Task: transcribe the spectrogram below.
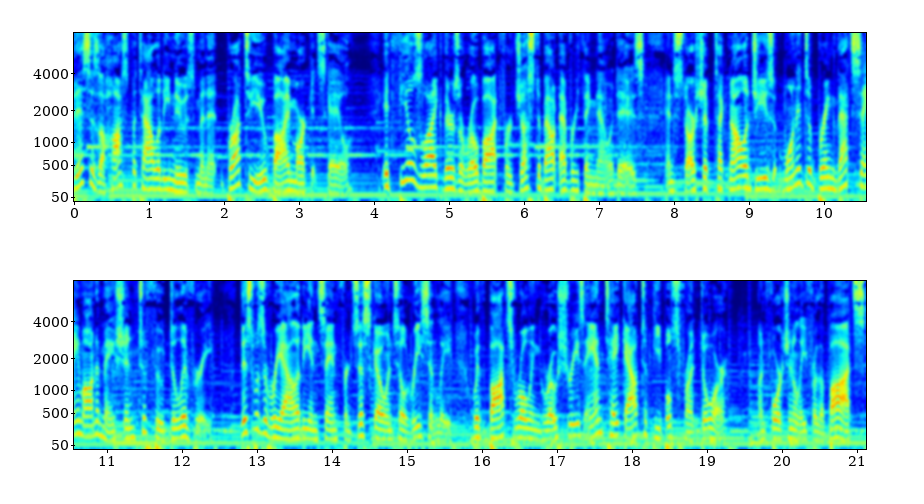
This is a Hospitality News Minute brought to you by MarketScale. It feels like there's a robot for just about everything nowadays, and Starship Technologies wanted to bring that same automation to food delivery. This was a reality in San Francisco until recently, with bots rolling groceries and takeout to people's front door. Unfortunately for the bots,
